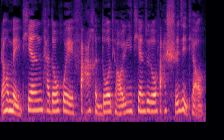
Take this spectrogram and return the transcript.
然后每天他都会发很多条，一天最多发十几条。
